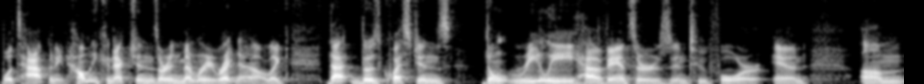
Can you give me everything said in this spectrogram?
what's happening? How many connections are in memory right now? Like that, those questions don't really have answers in 2.4. And um,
